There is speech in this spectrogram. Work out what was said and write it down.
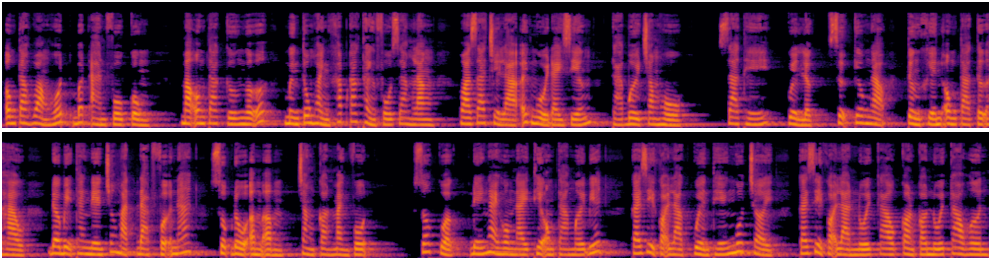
ông ta hoảng hốt bất an vô cùng, mà ông ta cứ ngỡ mình tung hoành khắp các thành phố Giang Lăng, hóa ra chỉ là ếch ngồi đáy giếng, cá bơi trong hồ. Gia thế, quyền lực, sự kiêu ngạo từng khiến ông ta tự hào, đều bị thanh niên trước mặt đạp vỡ nát, sụp đổ ầm ầm, chẳng còn mảnh vụn. Rốt cuộc, đến ngày hôm nay thì ông ta mới biết cái gì gọi là quyền thế ngút trời, cái gì gọi là núi cao còn có núi cao hơn.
